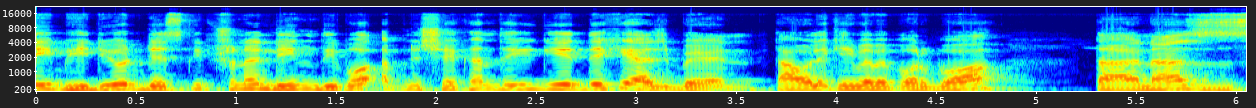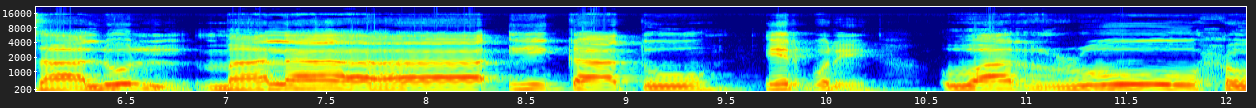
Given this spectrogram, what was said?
এই ভিডিওর ডেসক্রিপশনে লিঙ্ক দিব, আপনি সেখান থেকে গিয়ে দেখে আসবেন। তাহলে কীভাবে পড়ব? তানাজ্জালুল মালাইকাতু। এরপরে ওয়ার রুহু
